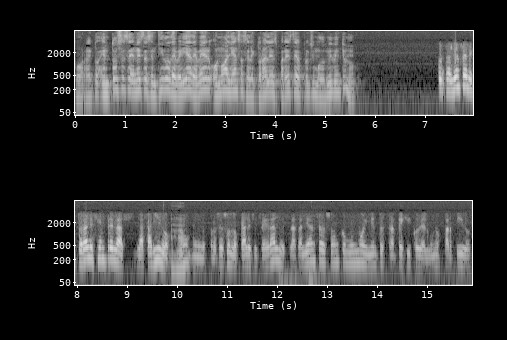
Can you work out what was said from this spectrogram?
Correcto. Entonces, en este sentido, ¿debería de haber o no alianzas electorales para este próximo 2021? Pues alianzas electorales siempre las, las ha habido ¿no? en los procesos locales y federales. Las alianzas son como un movimiento estratégico de algunos partidos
